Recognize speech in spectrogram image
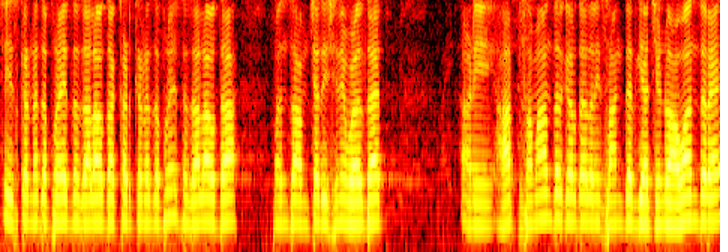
चेस करण्याचा प्रयत्न झाला होता कट करण्याचा प्रयत्न झाला होता पंच आमच्या दिशेने वळत आहेत आणि हात समांतर करतात आणि सांगतात की हा चेंडू अवांतर आहे.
